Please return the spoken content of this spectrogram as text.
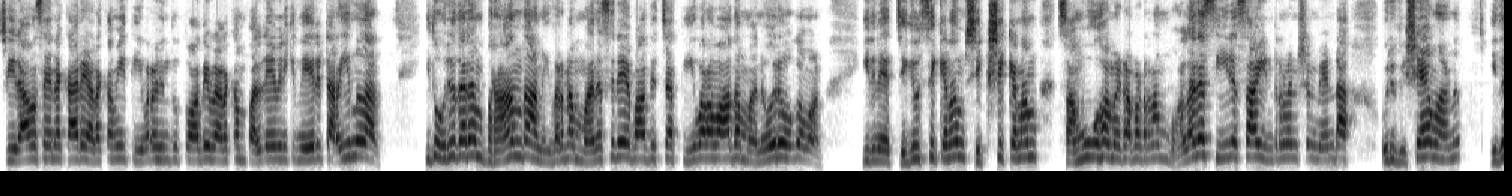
ശ്രീരാമസേനക്കാരെ അടക്കം ഈ തീവ്ര ഹിന്ദുത്വാദികളെ അടക്കം പലരെയും എനിക്ക് നേരിട്ട് അറിയുന്നതാണ്. ഇത് ഒരുതരം ഭ്രാന്താണ്. ഇവരുടെ മനസ്സിനെ ബാധിച്ച തീവ്രവാദ മനോരോഗമാണ്. ഇതിനെ ചികിത്സിക്കണം ശിക്ഷിക്കണം സമൂഹം ഇടപെടണം. വളരെ സീരിയസ് ആയ ഇന്റർവെൻഷൻ വേണ്ട ഒരു വിഷയമാണ്. ഇത്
